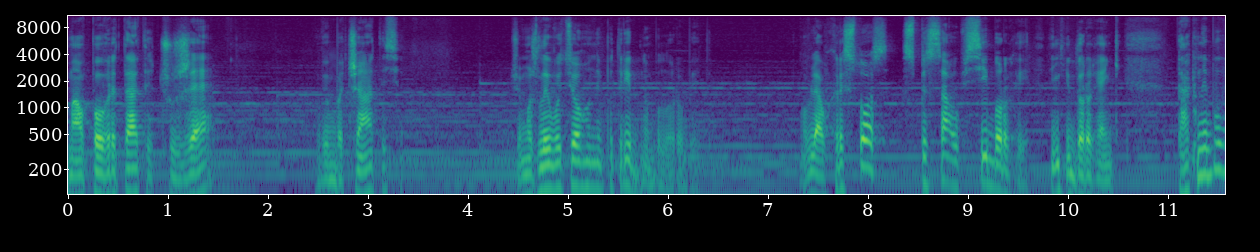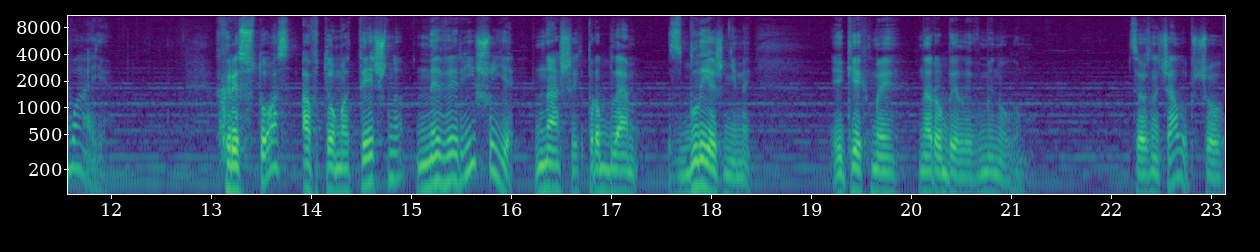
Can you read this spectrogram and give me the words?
Мав повертати чуже, вибачатися. Чи, можливо, цього не потрібно було робити? Мовляв, Христос списав всі борги, ні дорогенькі. Так не буває. Христос автоматично не вирішує наших проблем з ближніми, яких ми наробили в минулому. Це означало б, що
